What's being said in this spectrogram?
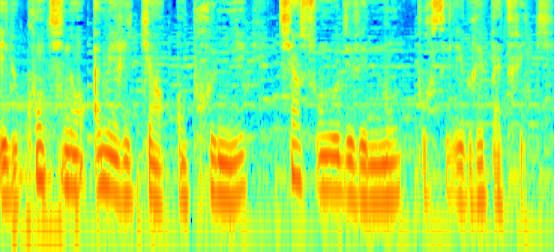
et le continent américain en premier tient son lot d'événements pour célébrer Patrick.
